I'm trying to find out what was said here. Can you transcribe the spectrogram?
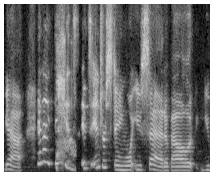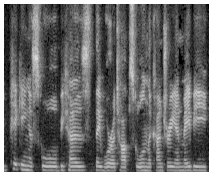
yeah and i think it's it's interesting what you said about you picking a school because they were a top school in the country and maybe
